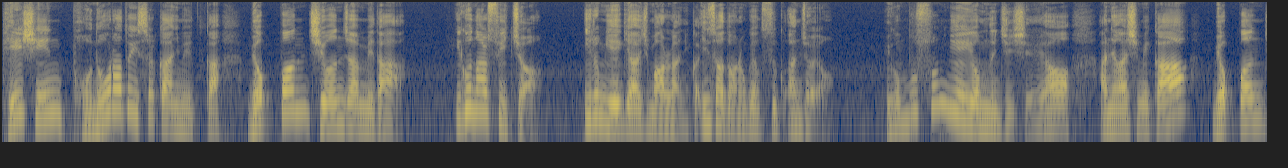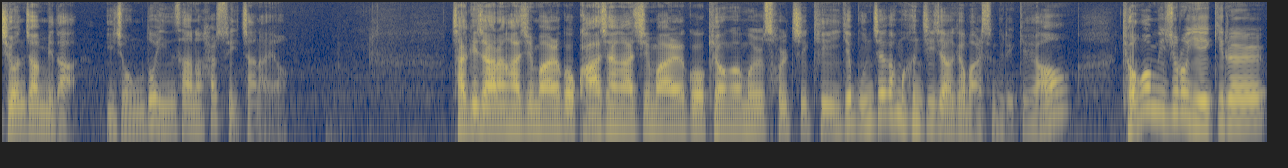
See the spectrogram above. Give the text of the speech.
대신 번호라도 있을 거 아닙니까? 몇 번 지원자입니다. 이건 할 수 있죠. 이름 얘기하지 말라니까 인사도 안 하고 그냥 쓱 앉아요. 이건 무슨 예의 없는 짓이에요. 안녕하십니까? 몇 번 지원자입니다. 이 정도 인사는 할 수 있잖아요. 자기 자랑하지 말고 과장하지 말고 경험을 솔직히 이게 문제가 뭔지 제가 말씀드릴게요. 경험 위주로 얘기를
